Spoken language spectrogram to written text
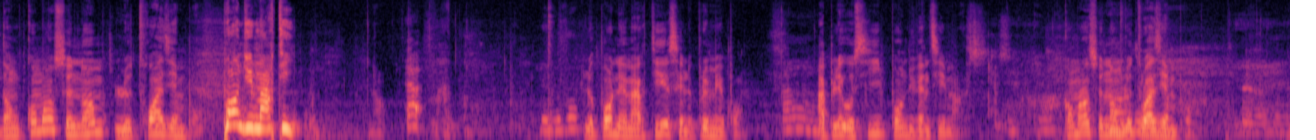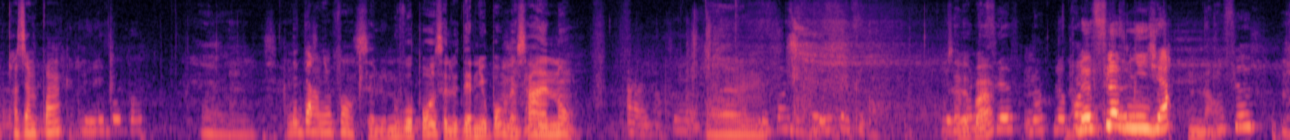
Donc, comment se nomme le troisième pont? Pont du Marty. Le pont des Martyrs, c'est le premier pont. Appelé aussi pont du 26 mars. Comment se nomme le troisième pont? Troisième pont. Euh, le dernier pont. C'est le nouveau pont, c'est le dernier pont, mais ça a un nom. Euh, Vous savez pas? Le fleuve Niger. Non. Non.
